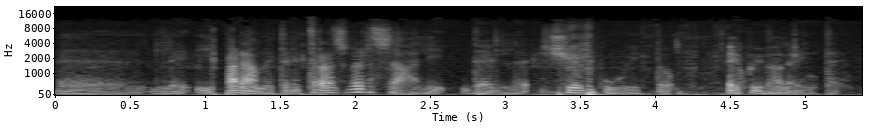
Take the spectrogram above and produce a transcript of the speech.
eh, le, i parametri trasversali del circuito equivalente.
